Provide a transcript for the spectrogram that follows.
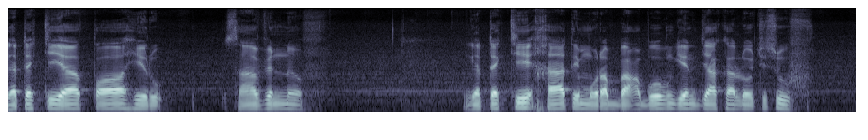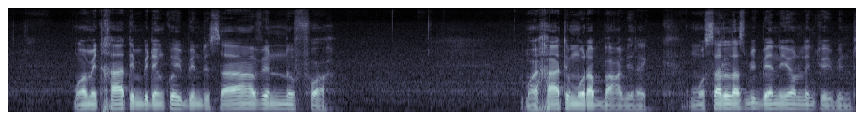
Nga teg ci yaa taahiru 129 nga teg ci xaatimu murabba boobu ngeen jàkkaarloo ci suuf. Moom it xaatim bi danga koy bind 129 fois. Mooy xaatim murabba bi rek. Musallas bi benn yoon lañ koy bind.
